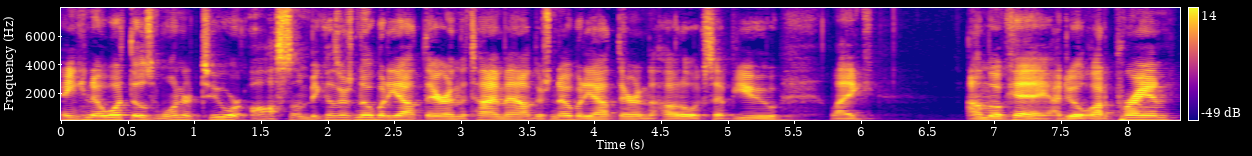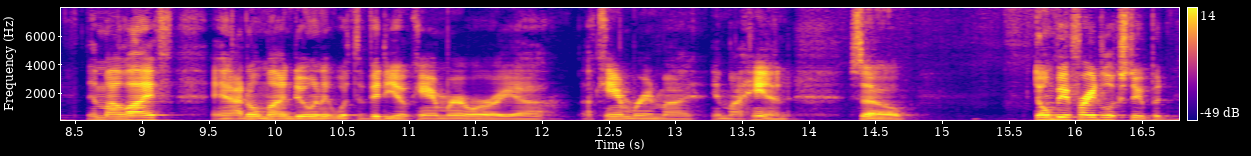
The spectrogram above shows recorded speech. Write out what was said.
And you know what? Those one or two are awesome because there's nobody out there in the timeout. There's nobody out there in the huddle except you. Like I'm okay. I do a lot of praying in my life, and I don't mind doing it with a video camera or a, uh, a camera in my in my hand. So don't be afraid to look stupid.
